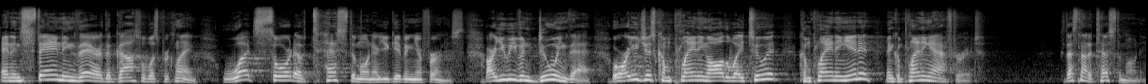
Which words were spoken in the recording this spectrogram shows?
And in standing there, the gospel was proclaimed. What sort of testimony are you giving your furnace? Are you even doing that? Or are you just complaining all the way to it, complaining in it, and complaining after it? That's not a testimony.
